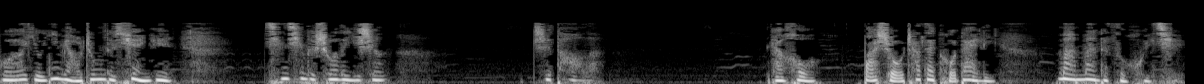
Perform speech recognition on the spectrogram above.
我有一秒钟的眩晕，轻轻的说了一声“知道了”，然后把手插在口袋里，慢慢的走回去。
